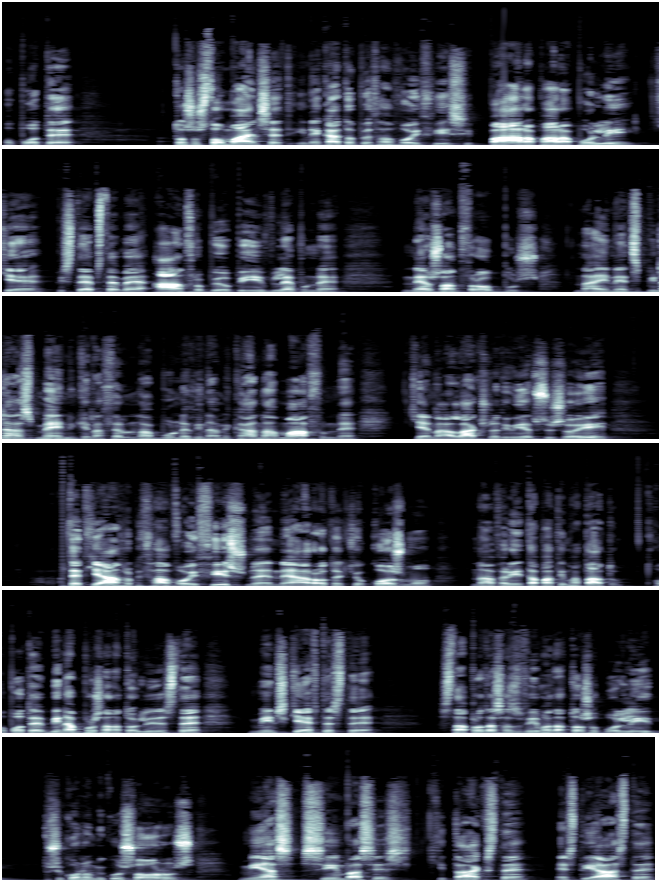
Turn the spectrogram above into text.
Οπότε το σωστό mindset είναι κάτι το οποίο θα βοηθήσει πάρα πάρα πολύ και πιστέψτε με άνθρωποι οι οποίοι βλέπουν νέους ανθρώπους να είναι έτσι πεινασμένοι και να θέλουν να μπουν δυναμικά, να μάθουν και να αλλάξουν την ίδια τους τη ζωή, τέτοιοι άνθρωποι θα βοηθήσουν νεαρό τέτοιο κόσμο να βρει τα πατήματά του. Οπότε μην αποπροσανατολίζεστε, μην σκέφτεστε στα πρώτα σας βήματα τόσο πολύ τους οικονομικούς όρους μιας σύμβασης, κοιτάξτε, εστιάστε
